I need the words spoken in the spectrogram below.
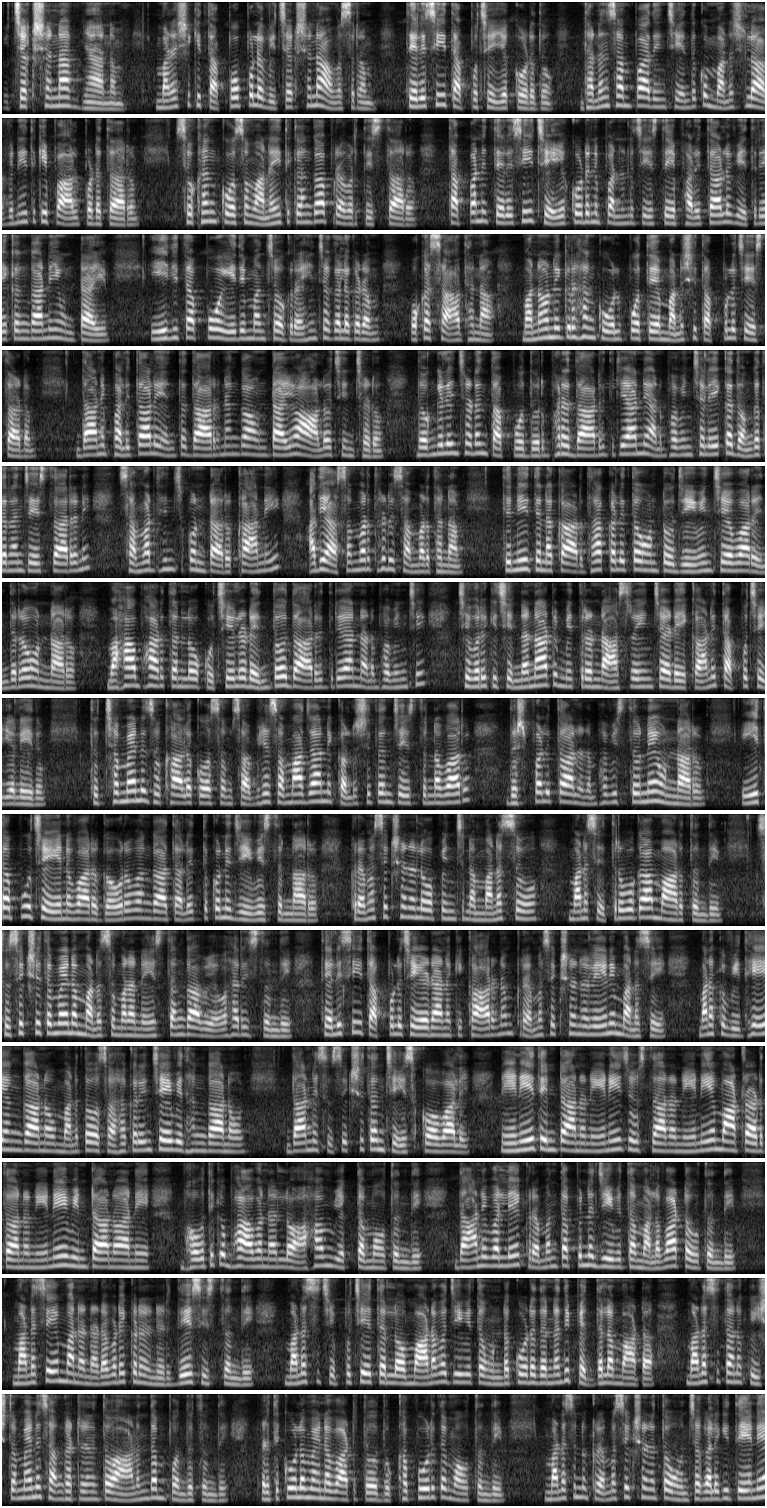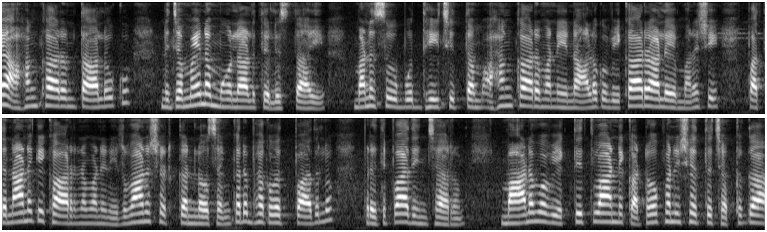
విచక్షణ జ్ఞానం. మనిషికి తప్పొప్పుల విచక్షణ అవసరం. తెలిసి తప్పు చేయకూడదు. ధనం సంపాదించేందుకు మనుషులు అవినీతికి పాల్పడతారు. సుఖం కోసం అనైతికంగా ప్రవర్తిస్తారు. తప్పని తెలిసి చేయకూడని పనులు చేస్తే ఫలితాలు వ్యతిరేకంగానే ఉంటాయి. ఏది తప్పో ఏది మంచో గ్రహించగలగడం ఒక సాధన. మనోనిగ్రహం కోల్పోతే మనిషి తప్పులు చేస్తాడు. దాని ఫలితాలు ఎంత దారుణంగా ఉంటాయో ఆలోచించడం. దొంగిలించడం తప్పు. దుర్భర దారిద్ర్యాన్ని అనుభవించలేక దొంగతనం చేస్తారని సమర్థించుకుంటారు. కానీ అది అసమర్థుడి సమర్థన. తిని తినక అర్ధాకలితో ఉంటూ జీవించేవారు ఎందరో ఉన్నారు. మహాభారతంలో కుచేలుడు ఎంతో దారిద్ర్యాన్ని అనుభవించి చివరికి చిన్ననాటి మిత్రుడిని ఆశ్రయించాడే కానీ తప్పు చేయలేదు తుచ్చమైన సుఖాల కోసం సభ్య సమాజాన్ని కలుషితం చేస్తున్నవారు దుష్ఫలితాలు అనుభవిస్తూనే ఉన్నారు. ఏ తప్పు చేయని వారు గౌరవంగా తలెత్తుకొని జీవిస్తున్నారు. క్రమశిక్షణ లోపించిన మనసు మన శత్రువుగా మారుతుంది. సుశిక్షితమైన మనసు మన నేస్తంగా వ్యవహరిస్తుంది. తెలిసి తప్పులు చేయడానికి కారణం క్రమశిక్షణ లేని మనసే. మనకు విధేయంగానో మనతో సహకరించే విధంగానో దాన్ని సుశిక్షితం చేసుకోవాలి. నేనే తింటాను నేనే చూస్తాను నేనే మాట్లాడుతాను నేనే వింటాను అనే భౌతిక భావనల్లో అహం వ్యక్తమవుతుంది. దానివల్లే క్రమం తప్పిన జీవితం అలవాటవుతుంది. మనసే మన నడవడికను నిర్దేశిస్తుంది. మనసు చెప్పు చేతుల్లో మానవ జీవితం ఉండకూడదన్నది పెద్దల మాట. మనసు తనకు ఇష్టమైన సంఘటనతో ఆనందం పొందుతుంది. ప్రతికూలమైన వాటితో దుఃఖపూరితం అవుతుంది మనసును క్రమశిక్షణతో ఉంచగలిగితేనే అహంకారం తాలూకు నిజమైన మూలాలు తెలుస్తాయి. మనసు బుద్ధి చిత్తం అహంకారం అనే నాలుగు వికారాలే మనిషి పతనానికి కారణమని నిర్వాణ షట్కంలో శంకర భగవత్పాదులు ప్రతిపాదించారు. మానవ వ్యక్తిత్వాన్ని కఠోపనిషత్తు చక్కగా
